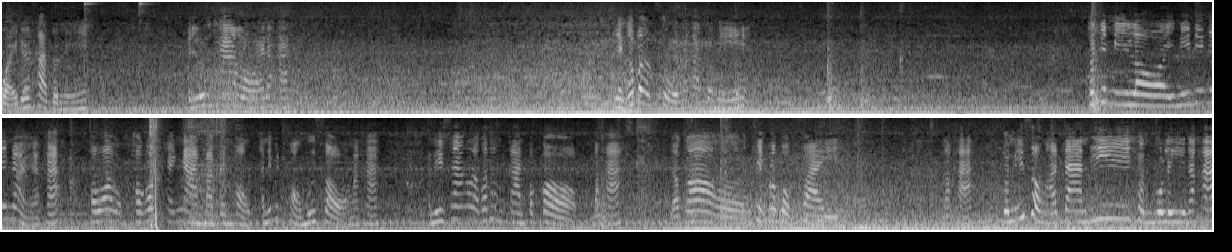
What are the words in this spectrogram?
วยด้วยค่ะตัวนี้ เป็นรุ่น 500 นะคะ อย่างก็เบิกศูนย์นะคะตัวนี้ ก็จะมีรอยนิดๆหน่อยๆนะคะ เพราะว่าเขาก็ใช้งานมาเป็นของ อันนี้เป็นของมือสองนะคะ อันนี้ช่างเราก็ทำการประกอบนะคะ แล้วก็เช็คระบบไฟนะคะ ตัวนี้ส่งอาจารย์ที่ชนบุรีนะคะ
